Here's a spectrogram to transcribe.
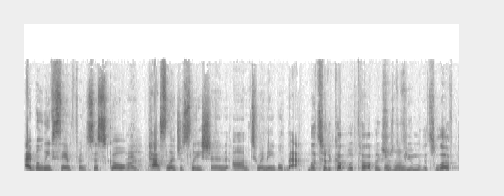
I believe San Francisco Right. passed legislation um, to enable that. Let's hit a couple of topics, just Mm-hmm. a few minutes left.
